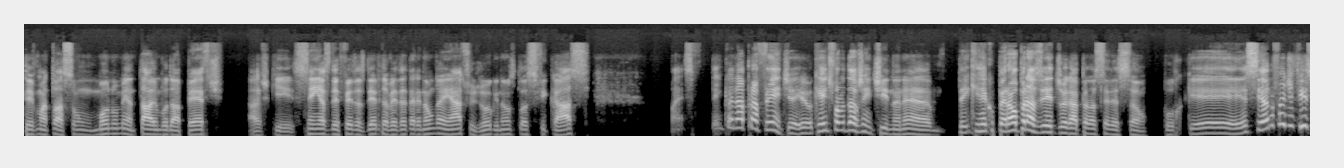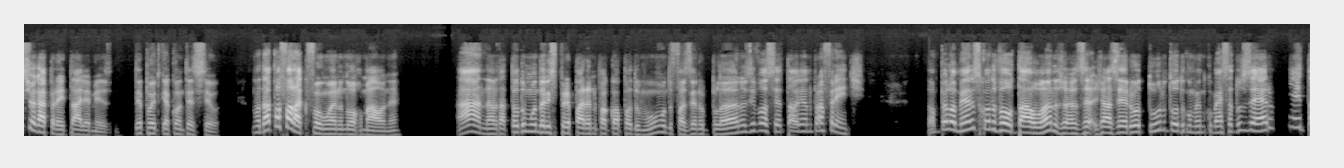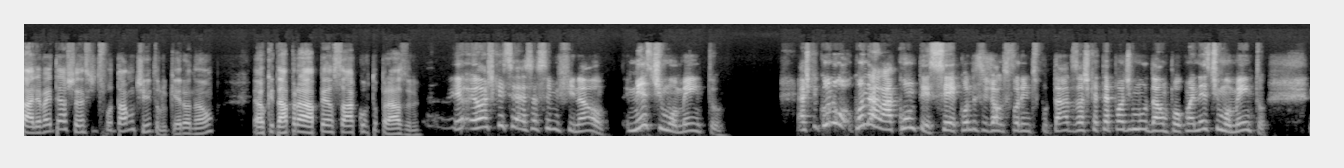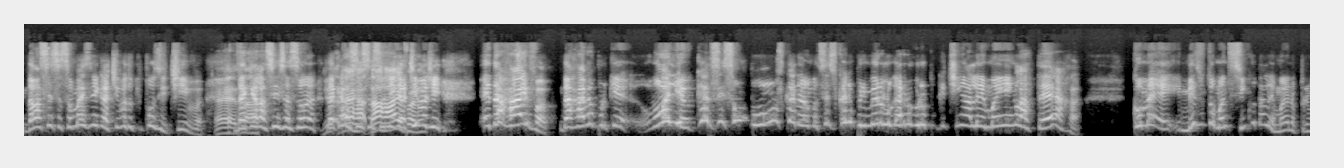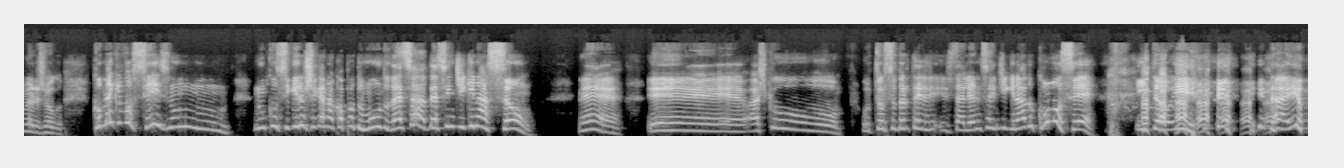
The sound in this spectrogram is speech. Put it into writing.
teve uma atuação monumental em Budapeste. Acho que sem as defesas dele, talvez até ele não ganhasse o jogo e não se classificasse. Mas tem que olhar para frente. O que a gente falou da Argentina, né? Tem que recuperar o prazer de jogar pela seleção, porque esse ano foi difícil jogar pela Itália mesmo, depois do que aconteceu. Não dá para falar que foi um ano normal, né? Ah, não, tá todo mundo ali se preparando para a Copa do Mundo, fazendo planos e você tá olhando para frente. Então, pelo menos quando voltar o ano, já, já zerou tudo, todo mundo começa do zero e a Itália vai ter a chance de disputar um título, queira ou não. É o que dá para pensar a curto prazo, né? Eu, eu acho que essa semifinal, neste momento, Acho que quando, quando ela acontecer, quando esses jogos forem disputados, acho que até pode mudar um pouco, mas neste momento dá uma sensação mais negativa do que positiva. É, daquela sensação, daquela é, sensação negativa né? de. É da raiva. Da raiva, porque, olha, cara, vocês são bons, caramba. Vocês ficaram em primeiro lugar no grupo que tinha Alemanha e Inglaterra. Como é, mesmo tomando cinco da Alemanha no primeiro jogo, como é que vocês não, não conseguiram chegar na Copa do Mundo dessa, dessa indignação? né? É, acho que o, o torcedor italiano está indignado com você. Então, e, e daí o,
